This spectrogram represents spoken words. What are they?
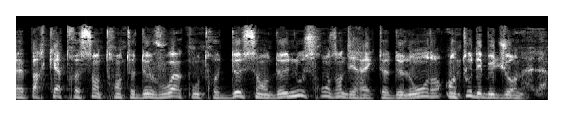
euh, par 432 voix contre 202. Nous serons en direct de Londres en tout début de journal.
